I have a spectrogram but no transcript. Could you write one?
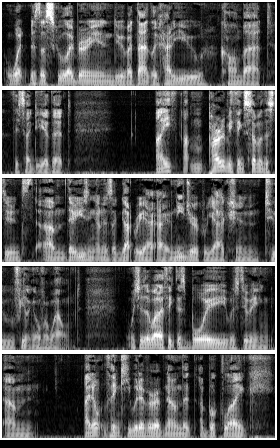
what does a school librarian do about that? Like, how do you combat this idea that I um, part of me thinks some of the students um, they're using it as a gut rea- a knee jerk reaction to feeling overwhelmed, which is what I think this boy was doing. Um, I don't think he would ever have known that a book like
